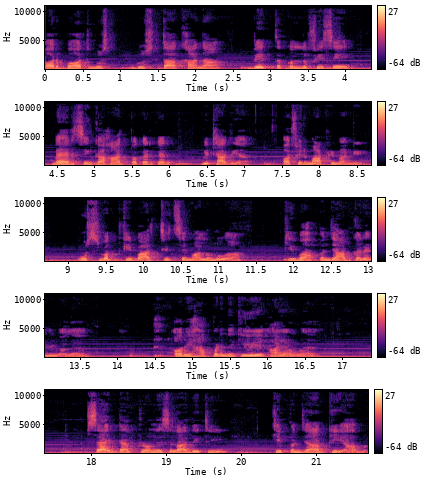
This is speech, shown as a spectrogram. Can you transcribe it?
और बहुत गुस्ता खाना बेतकल्लुफ़ी से मेहर सिंह का हाथ पकड़कर बिठा दिया और फिर माफ़ी मांगी। उस वक्त की बातचीत से मालूम हुआ कि वह पंजाब का रहने वाला है और यहाँ पढ़ने के लिए आया हुआ है। शायद डॉक्टरों ने सलाह दी थी कि पंजाब की आब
